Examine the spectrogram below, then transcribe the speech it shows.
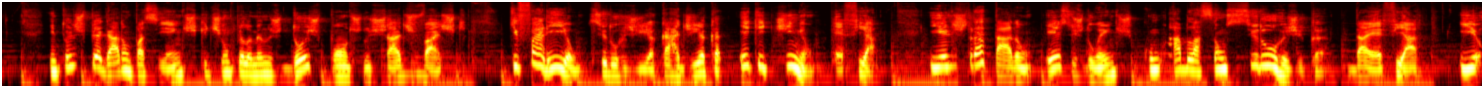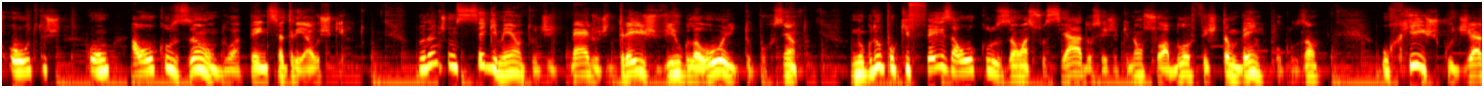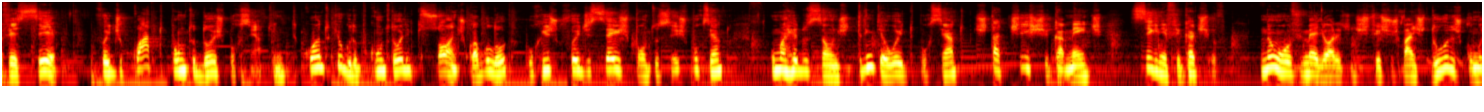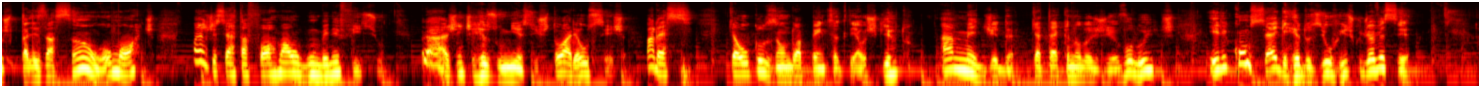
Então eles pegaram pacientes que tinham pelo menos dois pontos no chá de Vasque, que fariam cirurgia cardíaca e que tinham FA. E eles trataram esses doentes com ablação cirúrgica da FA e outros com a oclusão do apêndice atrial esquerdo. Durante um segmento de médio de 3,8%, no grupo que fez a oclusão associada, ou seja, que não só ablou, fez também oclusão, o risco de AVC foi de 4,2%, enquanto que o grupo controle, que só anticoagulou, o risco foi de 6,6%, uma redução de 38% estatisticamente significativa. Não houve melhora de desfechos mais duros, como hospitalização ou morte, mas de certa forma algum benefício. Para a gente resumir essa história, ou seja, parece que a oclusão do apêndice atrial esquerdo, à medida que a tecnologia evolui, ele consegue reduzir o risco de AVC.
